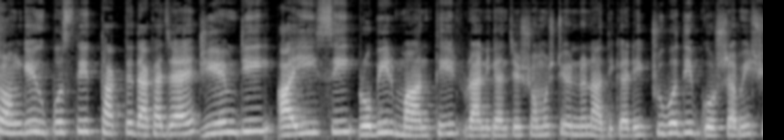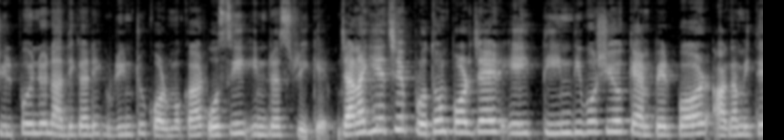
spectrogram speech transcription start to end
সঙ্গে উপস্থিত থাকতে দেখা যায় জিএমডি আইসি প্রবীর মান্থির, রানীগঞ্জের সমষ্টি উন্নয়ন আধিকারিক শুভদীপ গোস্বামী, শিল্প উন্নয়ন আধিকারিক রিন্টু কর্মকার, ওসি ইন্ডাস্ট্রিকে। জানা গিয়েছে, প্রথম পর্যায়ের এই তিন দিবসীয় ক্যাম্পের পর আগামীতে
